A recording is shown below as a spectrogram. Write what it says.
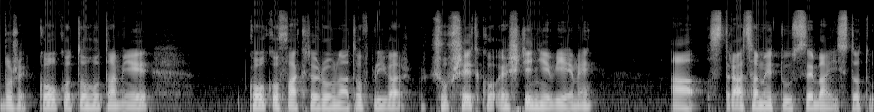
bože, koľko toho tam je, koľko faktorov na to vplýva, čo všetko ešte nevieme a strácame tú seba istotu.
